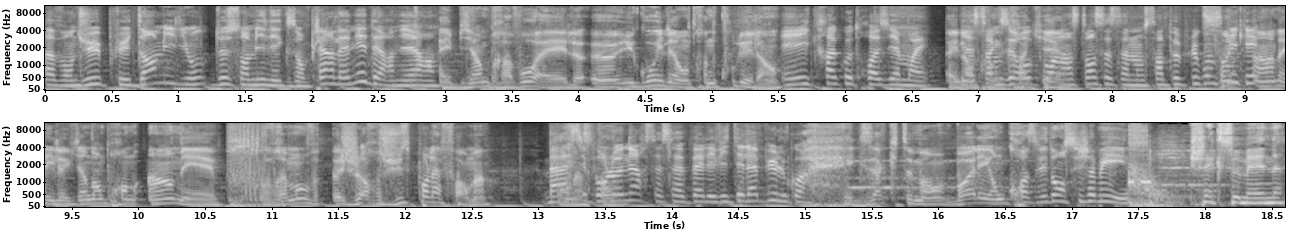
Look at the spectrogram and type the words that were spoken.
a vendu plus d'un million deux cent mille exemplaires l'année dernière. Eh bien, bravo à elle. Euh, Hugo, il est en train de couler là. hein. Et il craque au troisième, ouais. Ah, il a en train de 5-0 craquer. pour l'instant, ça s'annonce un peu plus compliqué. 5-1, là, il vient d'en prendre un, mais pff, vraiment, genre juste pour la forme. hein. Bah, c'est pour l'honneur, ça s'appelle éviter la bulle, quoi. Exactement. Bon, allez, on croise les dents, on sait jamais. Chaque semaine,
